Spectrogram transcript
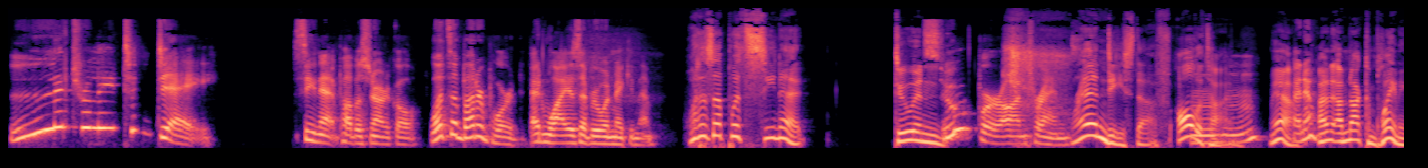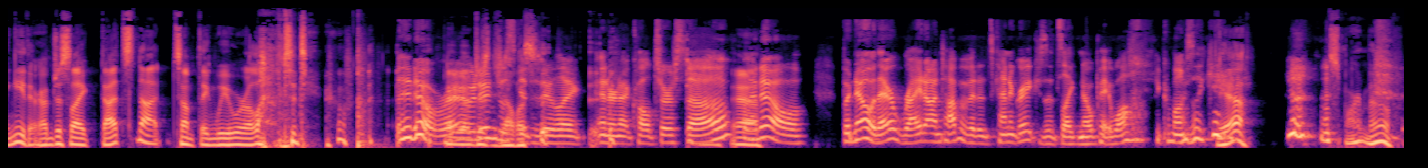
literally today, CNET published an article. What's a butterboard and why is everyone making them? What is up with CNET doing Super on trend. trendy stuff all the time? Mhm. Yeah. I know. I, I'm not complaining either. I'm just like, that's not something we were allowed to do. I know, right? We just didn't just get to do like internet culture stuff. Yeah. I know. But no, they're right on top of it. It's kind of great because it's like no paywall. Like I'm always like, yeah. Smart move.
